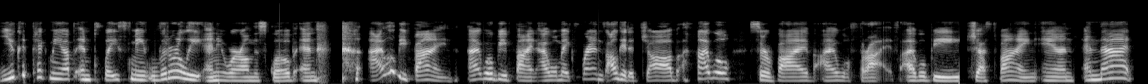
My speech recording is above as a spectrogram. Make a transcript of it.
you could pick me up and place me literally anywhere on this globe and I will be fine. I will be fine. I will make friends. I'll get a job. I will survive. I will thrive. I will be just fine. And and that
